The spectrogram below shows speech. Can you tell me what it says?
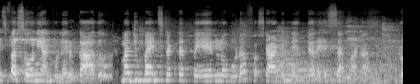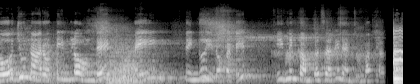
S for Sony అనుకున్నారు కాదు. మా జుంబా ఇన్స్ట్రక్టర్ పేరులో కూడా స్టార్టింగ్ లెటర్ ఎస్ అన్నమాట. రోజు నా రొటీన్లో ఉండే మెయిన్ థింగ్ ఇదొకటి. ఈవినింగ్ కంపల్సరీ నేను జుంబా క్లాస్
